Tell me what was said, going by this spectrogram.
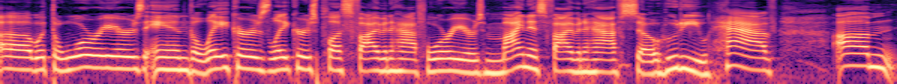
uh, with the Warriors and the Lakers. Lakers plus five and a half, Warriors minus five and a half. So who do you have? Um,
